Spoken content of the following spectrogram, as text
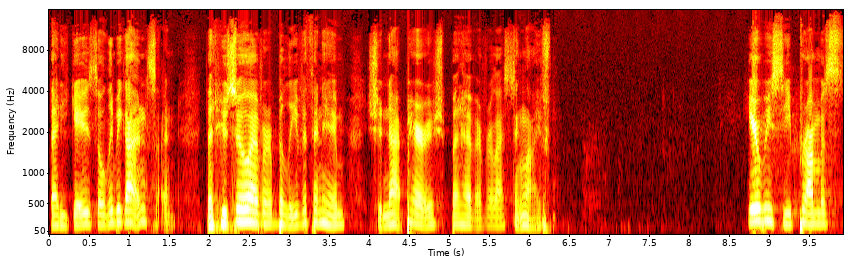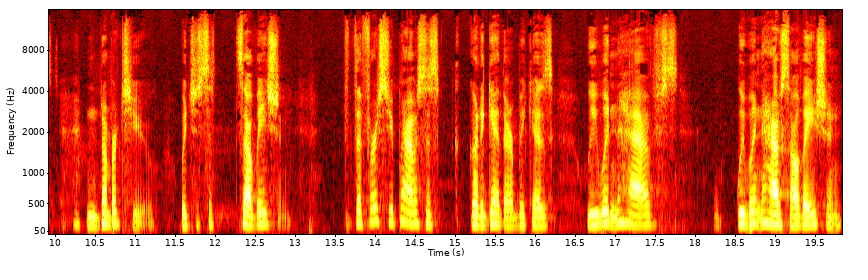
that he gave his only begotten Son, that whosoever believeth in him should not perish, but have everlasting life. Here we see promise number two, which is salvation. The first two promises go together because we wouldn't have we wouldn't have salvation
